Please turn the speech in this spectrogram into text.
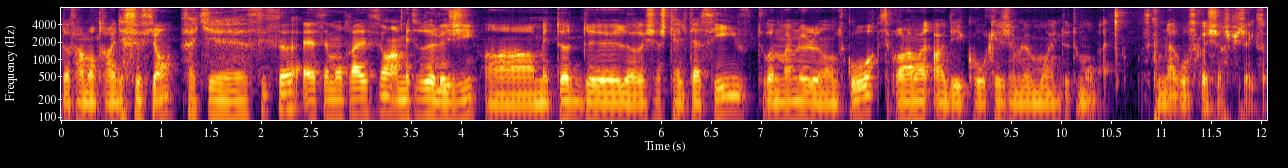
de faire mon travail de session. Fait que euh, c'est ça, euh, c'est mon travail de session en méthodologie, en méthode de, recherche qualitative. Tu vois de même le nom du cours. C'est probablement un des cours que j'aime le moins de tout mon bac. C'est comme la grosse recherche, puis j'ai ça.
